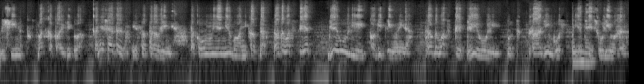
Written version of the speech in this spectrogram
личинок. Матка погибла. Конечно, это из-за отравления. Такого у меня не было никогда. За 20 лет две ульи погибли у меня. За 20 лет две ульи. Тут за один год я 6 ульи уже.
